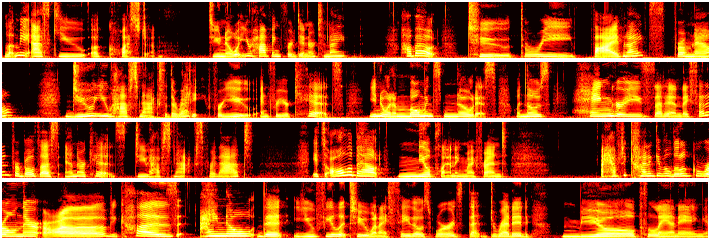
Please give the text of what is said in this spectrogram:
Let me ask you a question. Do you know what you're having for dinner tonight? How about two, three, five nights from now? Do you have snacks at the ready for you and for your kids? You know, at a moment's notice, when those hangries set in, they set in for both us and our kids. Do you have snacks for that? It's all about meal planning, my friend. I have to kind of give a little groan there uh, because I know that you feel it too when I say those words, that dreaded meal planning.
